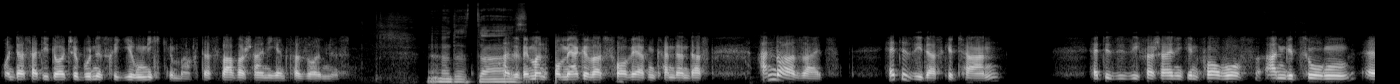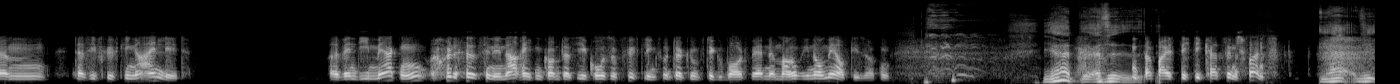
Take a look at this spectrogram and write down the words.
Und das hat die deutsche Bundesregierung nicht gemacht. Das war wahrscheinlich ein Versäumnis. Ja, das, das also wenn man Frau Merkel was vorwerfen kann, dann das. Andererseits, hätte sie das getan, hätte sie sich wahrscheinlich den Vorwurf angezogen, ähm, dass sie Flüchtlinge einlädt. Weil wenn die merken, oder es in den Nachrichten kommt, dass hier große Flüchtlingsunterkünfte gebaut werden, dann machen sie noch mehr auf die Socken. Ja, also... da beißt sich die Katze in den Schwanz. Ja, also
